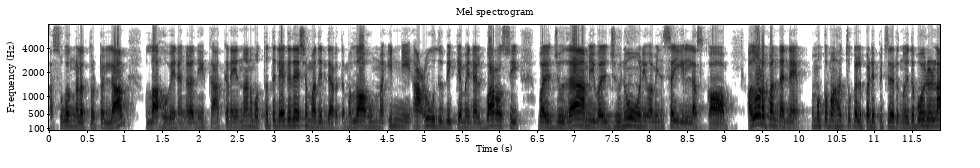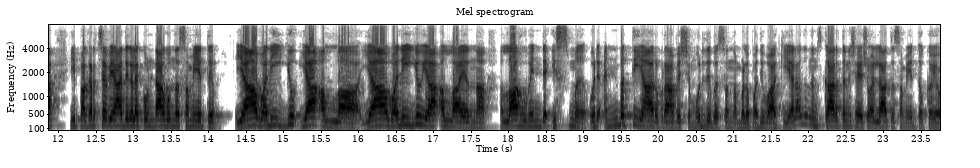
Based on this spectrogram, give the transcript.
അസുഖങ്ങളെ തൊട്ടെല്ലാം അള്ളാഹുവെ ഞങ്ങളെ നീ കാക്കണേ എന്നാണ് മൊത്തത്തിൽ ഏകദേശം അതിന്റെ അർത്ഥം. അള്ളാഹുമ്മ ഇന്നി മിനൽ ബറസി വൽ ജുദാമി വൽ ജുനൂനി വമിൻ സയ്യിൽ അസ്ഖാം അതോടൊപ്പം തന്നെ നമുക്ക് മഹത്തുക്കൾ പഠിപ്പിച്ചു തരുന്നു. ഇതുപോലുള്ള ഈ പകർച്ചവ്യാധികളൊക്കെ ഉണ്ടാകുന്ന സമയത്ത് യാ വലിയു യാ അല്ലാ യാ വലിയു യാ അല്ലാ എന്ന അള്ളാഹുവിന്റെ ഇസ്മ ഒരു അൻപത്തിയാറ് പ്രാവശ്യം ഒരു ദിവസം നമ്മൾ പതിവാക്കിയാൽ അത് നമസ്കാരത്തിന് ശേഷം അല്ലാത്ത സമയത്തൊക്കെയോ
